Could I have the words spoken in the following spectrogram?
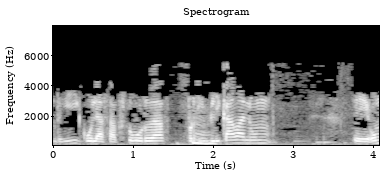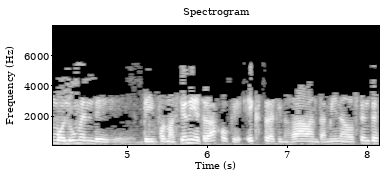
ridículas, absurdas, porque implicaban un eh, un volumen de, de información y de trabajo que extra que nos daban también a docentes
